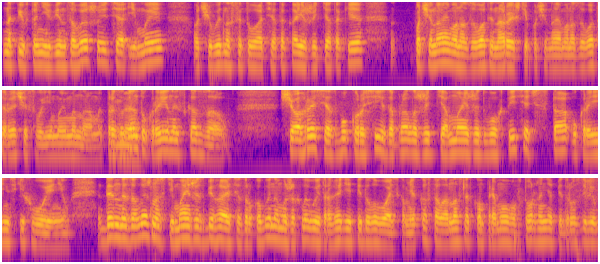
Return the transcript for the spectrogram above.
напівтонів він завершується, і ми, очевидно, ситуація така і життя таке. Починаємо називати нарешті, починаємо називати речі своїми іменами. Президент України сказав, що агресія з боку Росії забрала життя майже 2100 українських воїнів. День незалежності майже збігається з роковинами жахливої трагедії під Іловайськом, яка стала наслідком прямого вторгнення підрозділів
